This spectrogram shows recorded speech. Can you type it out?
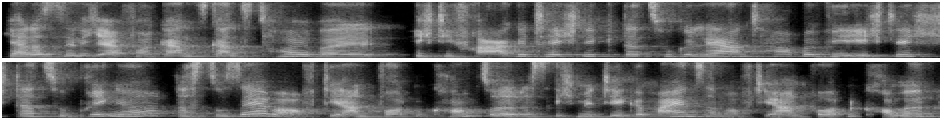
ja, das finde ich einfach ganz, ganz toll, weil ich die Fragetechnik dazu gelernt habe, wie ich dich dazu bringe, dass du selber auf die Antworten kommst oder dass ich mit dir gemeinsam auf die Antworten komme,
